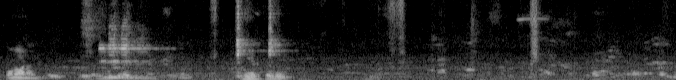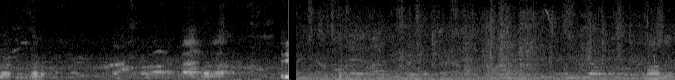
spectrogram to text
ഫോൺ വേണം എടുത്തത് നാല്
